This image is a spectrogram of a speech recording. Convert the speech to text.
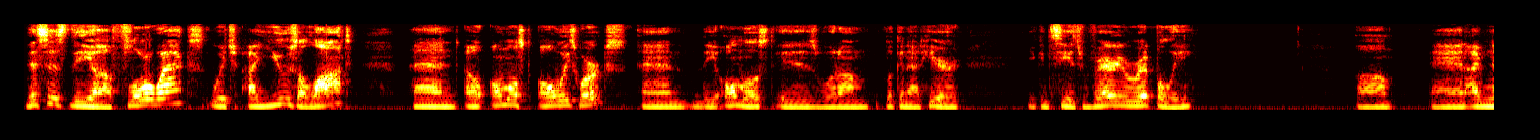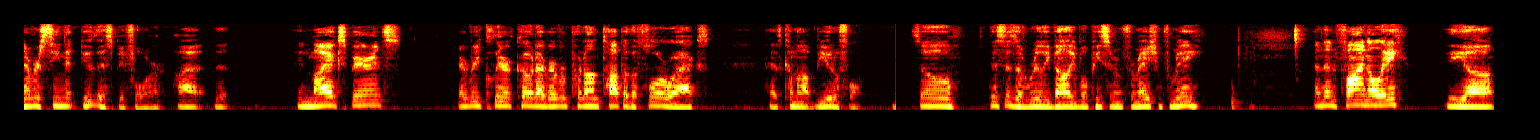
This is the uh, floor wax, which I use a lot and uh, almost always works. And the almost is what I'm looking at here. You can see it's very ripply. Um, and I've never seen it do this before. Uh, the, in my experience, Every clear coat I've ever put on top of the floor wax has come out beautiful. So this is a really valuable piece of information for me. And then finally, the uh,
